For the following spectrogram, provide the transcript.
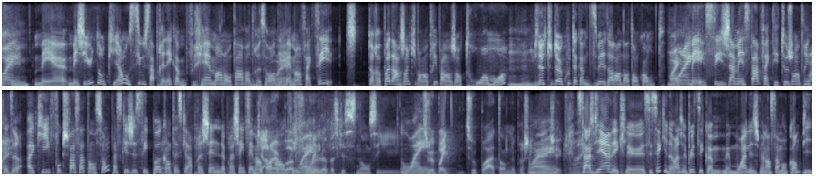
ouais. Mais, euh, mais j'ai eu d'autres clients aussi où ça prenait comme vraiment longtemps avant de recevoir Ouais. des paiements. Fait que, tu sais, tu n'auras pas d'argent qui va rentrer pendant genre trois mois. Mhm. Puis là, tout d'un coup, tu as comme 10 000 dans ton compte. Ouais. Mais c'est jamais stable. Fait que tu es toujours en train de Ouais. te dire, OK, il faut que je fasse attention parce que je sais pas quand est-ce que la prochaine, le prochain paiement va rentrer. buffer, Ouais. là, parce que sinon, c'est. Ouais. Tu veux pas être, tu veux pas attendre le prochain Ouais. paycheck. Ça vient avec le. C'est ça qui est dommage un peu. C'est comme, même moi, là, je me lance à mon compte, puis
